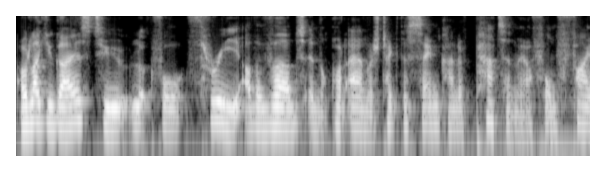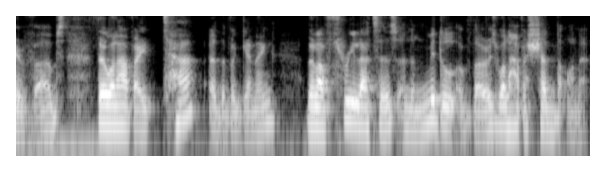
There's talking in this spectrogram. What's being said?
I would like you guys to look for three other verbs in the Quran which take the same kind of pattern. They are form five verbs. They will have a ta at the beginning, they'll have three letters, and the middle of those will have a shadda on it.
